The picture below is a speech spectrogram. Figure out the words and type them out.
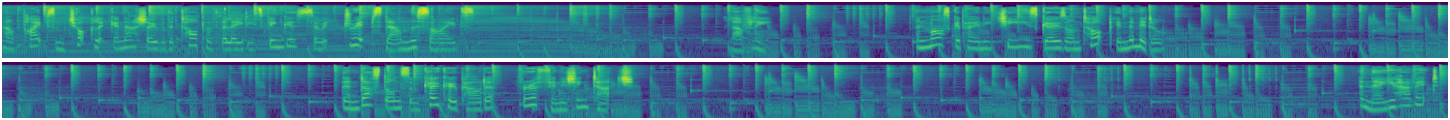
Now pipe some chocolate ganache over the top of the lady's fingers so it drips down the sides. Lovely. And mascarpone cheese goes on top in the middle. Then dust on some cocoa powder for a finishing touch. And there you have it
